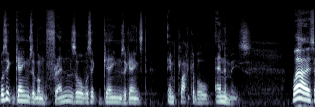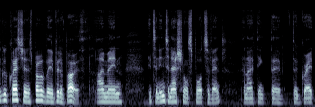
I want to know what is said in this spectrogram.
was it games among friends or was it games against implacable enemies? Well, it's a good question. It's probably a bit of both. I mean, it's an international sports event, and I think the the great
